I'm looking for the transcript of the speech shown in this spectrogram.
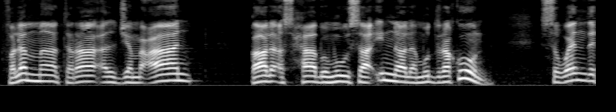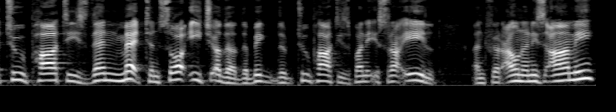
فلما تراءى الجمعان قال أصحاب موسى إنا لمدركون So when the two parties then met and saw each other, the big the two parties, Bani Israel and Fir'aun and his army,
